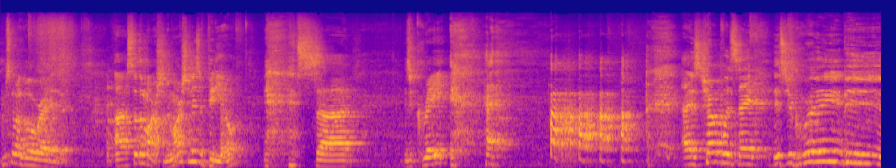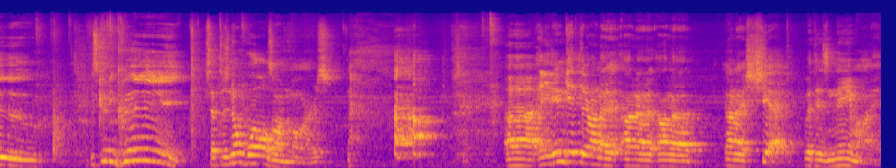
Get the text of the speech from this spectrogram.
I'm just to go right into it. Uh, so The Martian. The Martian is a video. it's, uh, it's great. As Trump would say, it's a great video. It's to be great. Except there's no walls on Mars. uh, and he didn't get there on a, on a, on a, on a ship with his name on it.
